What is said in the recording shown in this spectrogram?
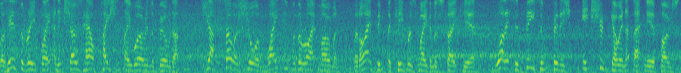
Well, here's the replay, and it shows how patient they were in the build-up. Just so assured, waiting for the right moment. But I think the keeper has made a mistake here. While it's a decent finish, it shouldn't go in at that near post.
